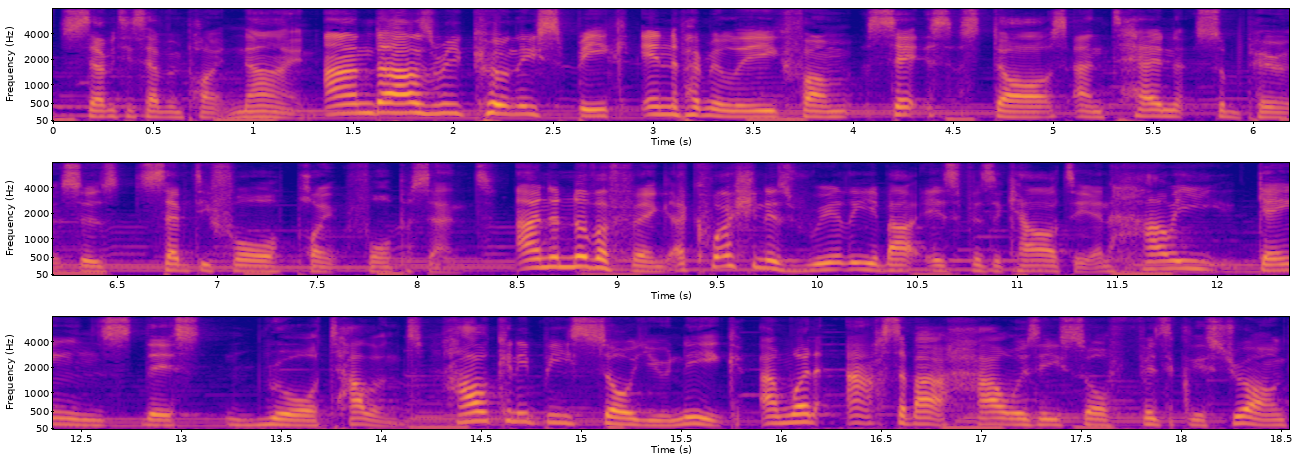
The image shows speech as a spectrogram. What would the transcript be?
77.9. And as we currently speak in the Premier League from 6 starts and 10 sub appearances, 74.4%. And another thing, a question is really about his physicality and how he gains this raw talent. How can he be so unique? And when asked about how is he so physically strong,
